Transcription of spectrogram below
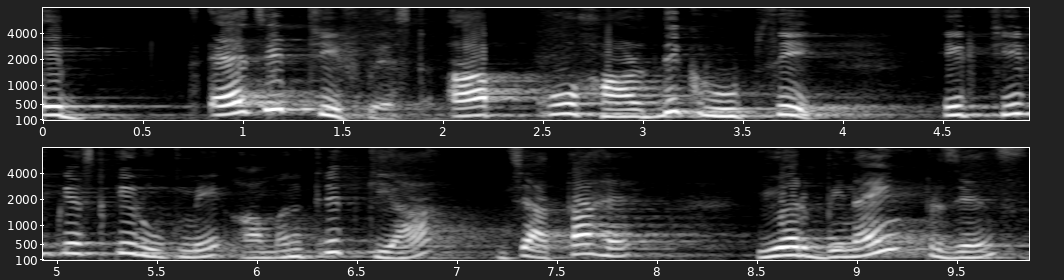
as a chief guest आपको हार्दिक रूप से एक चीफ गेस्ट के रूप में आमंत्रित किया जाता है. Your benign presence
